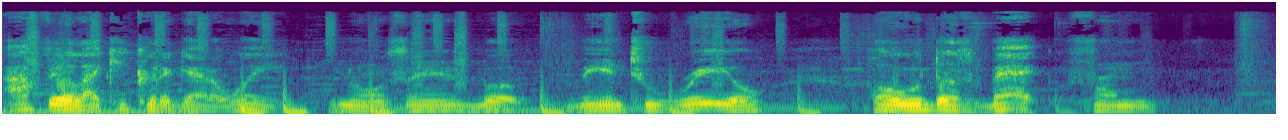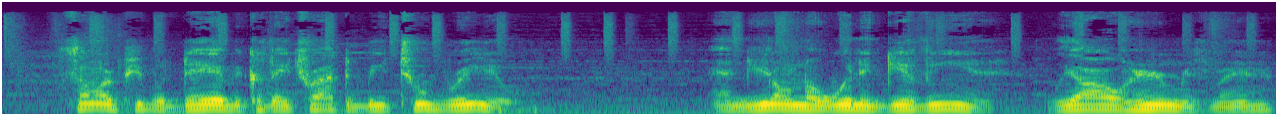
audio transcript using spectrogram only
I feel like he could have got away. You know what I'm saying? But being too real hold us back from some of the people dead because they tried to be too real. And you don't know when to give in. We all humans, man.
